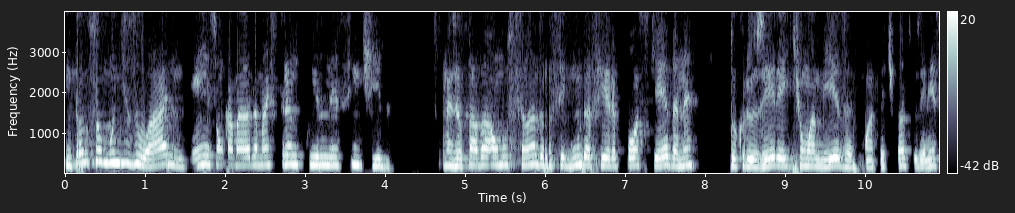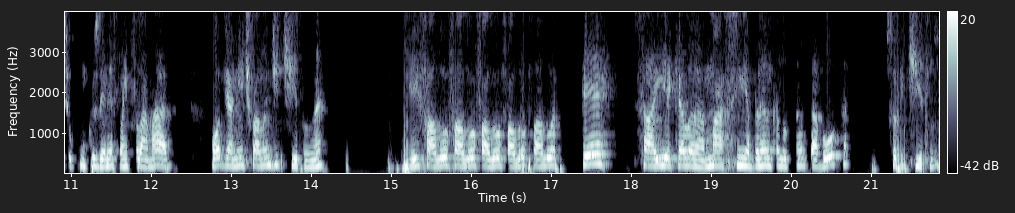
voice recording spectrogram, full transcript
Então não sou muito de zoar ninguém, sou um camarada mais tranquilo nesse sentido. Mas eu estava almoçando na segunda-feira pós-queda, né? Do Cruzeiro, aí tinha uma mesa com atleticanos cruzeirense, com o cruzeirense lá inflamado, obviamente falando de título, né? E aí falou, falou, falou, falou, falou, até sair aquela massinha branca no canto da boca sobre título.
